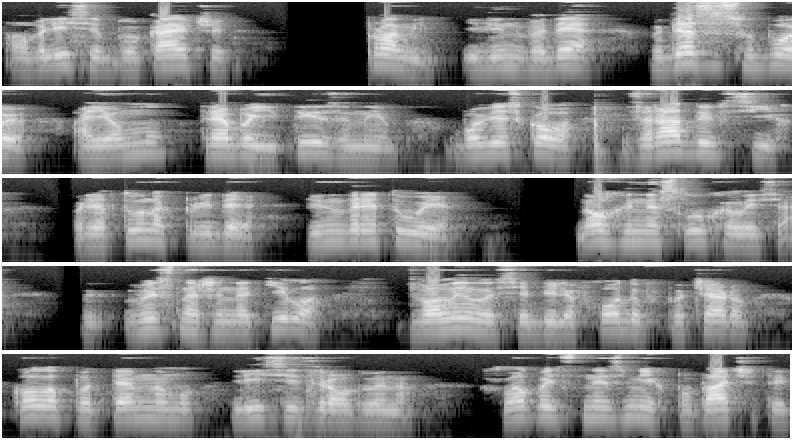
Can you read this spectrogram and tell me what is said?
а в лісі блукаючи промінь, і він веде, веде за собою, а йому треба йти за ним. Обов'язково, заради всіх, порятунок прийде, він врятує. Ноги не слухалися, виснажене тіло звалилося біля входу в печеру, коло по темному лісі зроблено. Хлопець не зміг побачити,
